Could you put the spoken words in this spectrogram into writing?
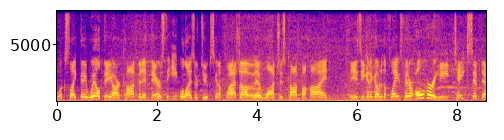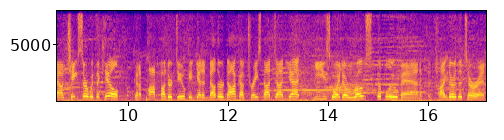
Looks like they will. They are confident. There's the equalizer. Duke's going to flash uh -oh. off of it. Watch is caught behind. Is he going to go to the Flame Spitter? Overheat takes him down. Chaser with the kill. Going to pop under Duke and get another knockup. Trace not done yet. He's going to roast the blue man the under the turret.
